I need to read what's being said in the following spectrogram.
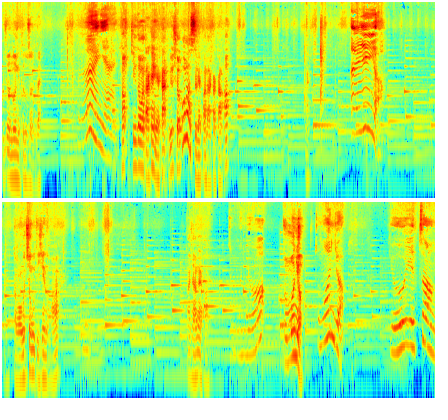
我叫侬认得多少对伐？哎呀，好，今朝我打开眼界，由小高老师来帮大家讲啊。哎呀，等会我去我提醒侬啊。快讲眼啊！啄木鸟，啄木鸟，啄木鸟有一张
